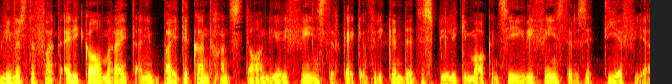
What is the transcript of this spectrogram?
liewerste vat uit die kamer uit aan die buitekant gaan staan deur die venster kyk en vir die kind dit 'n speletjie maak en sê hierdie venster is 'n TV.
